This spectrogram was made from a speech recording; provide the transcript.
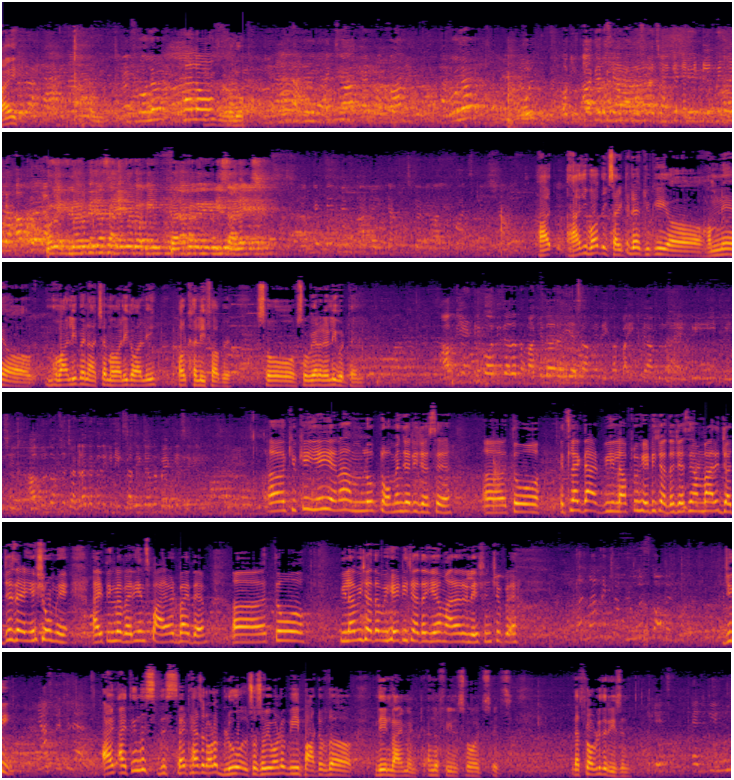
Hi. Hello. Hello. Okay, floor पे जरा silent हो अभी तरह पे भी please silence. हाँ हाँ जी बहुत एक्साइटेड है क्योंकि अ, हमने अ, मवाली पे नाचा है मवाली कवाली और खलीफा पे so so we are really good time आपकी एंट्री बहुत ही ज़्यादा धमाकेदार रही ऐसा हमने देखा बाइक पे आप दोनों पीछे तो हमसे झगड़ा करते लेकिन एक साथ एक जगह पे बैठ कैसे गए? क्योंकि यही है ना हम लोग टॉम एंड जेरी जैसे हैं। तो it's like that we love to hate each other जैसे हमारे जजेस है ये शो में। I think we very inspired by them तो we love each other we hate each other ये हमारा रिलेशनशिप है। जी। I, I think this this set has a lot of blue also so we want to be part of the the environment and the feel so it's it's that's probably the reason. Entertainment कुछ भी करें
